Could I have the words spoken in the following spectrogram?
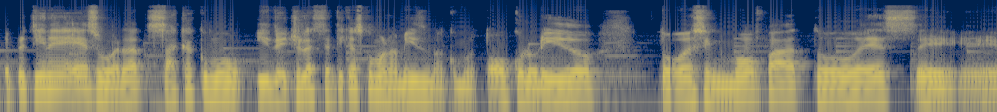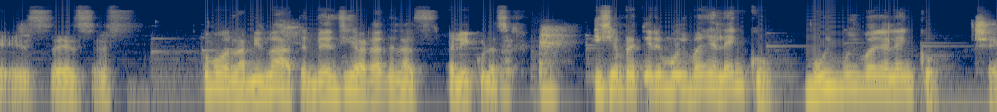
Siempre tiene eso, ¿verdad? Saca como. Y de hecho, la estética es como la misma, como todo colorido, todo es en mofa, todo es, eh, eh, es, es, es, como la misma tendencia, ¿verdad? En las películas. Y siempre tiene muy buen elenco, muy, muy buen elenco. Sí.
